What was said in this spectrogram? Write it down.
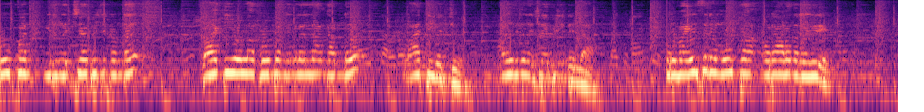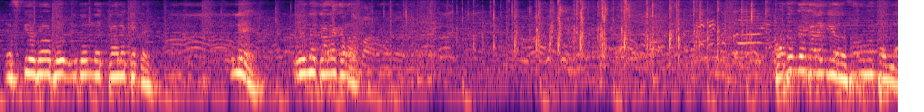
കൂപ്പൺ ഇത് നിക്ഷേപിച്ചിട്ടുണ്ട്. ബാക്കിയുള്ള കൂപ്പൺ നിങ്ങളെല്ലാം കണ്ടു മാറ്റി വെച്ചു. അത് ഇതിന് നിക്ഷേപിച്ചിട്ടില്ല. ഒരു വയസ്സിന് മൂത്ത ഒരാളെന്ന രീതിയിൽ എസ് കെ ബാബു ഇതൊന്ന് കലക്കട്ടെ. അല്ലേ ഇതൊന്ന് കലക്കണം. അതൊക്കെ കലക്കിയത് സർവത്തല്ല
